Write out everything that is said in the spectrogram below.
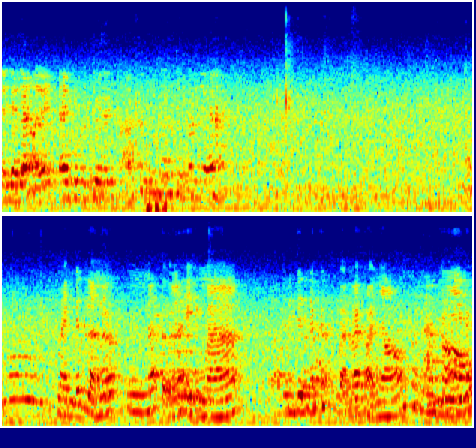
Dạ dạ dạ lại em cũng chưa em thở cái chân đâu nha. Mày kích là nó nó tự nó hiện mà. Trinh Trinh nó kích bạn ra khỏi nhóm gì đó.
